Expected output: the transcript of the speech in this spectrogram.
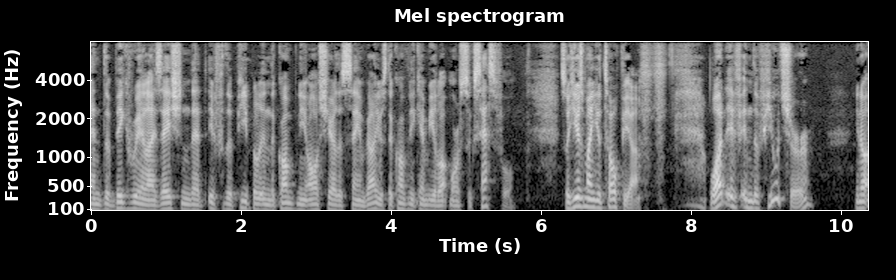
And the big realization that if the people in the company all share the same values the company can be a lot more successful. So here's my utopia. What if in the future you know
